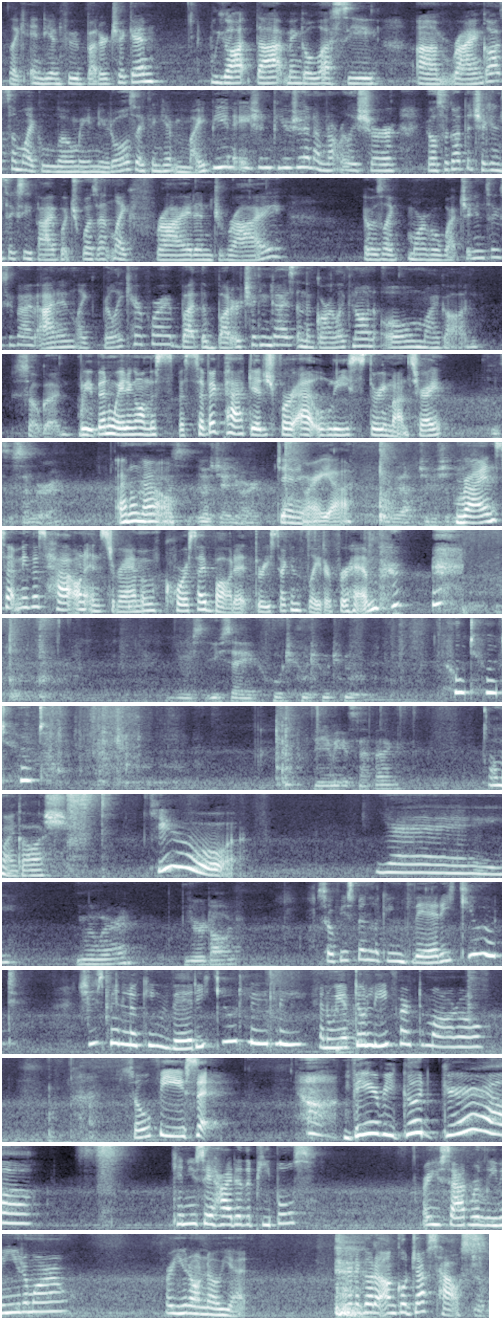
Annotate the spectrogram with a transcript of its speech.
like Indian food butter chicken. We got that mango lassi. Um, Ryan got some like lo mein noodles. I think it might be an Asian fusion. I'm not really sure. He also got the chicken 65, which wasn't like fried and dry it was like more of a wet chicken 65 i didn't like really care for it but the butter chicken guys and the garlic naan oh my god so good we've been waiting on this specific package for at least three months right It's December, right? i don't It know was, it was January. january yeah Yeah, chicken shit. ryan sent me this hat on instagram and of course i bought it three seconds later for him You, you say hoot hoot hoot hoot. hoot hoot hoot Did you make it snapback? oh my gosh cute yay You wanna wear it? You're a dog? Sophie's been looking very cute. She's been looking very cute lately, and we have to leave her tomorrow. Sophie, sit. very good girl. Can you say hi to the peoples? Are you sad we're leaving you tomorrow? Or you don't know yet? We're gonna go to Uncle Jeff's house.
